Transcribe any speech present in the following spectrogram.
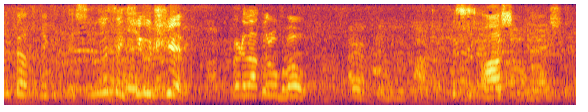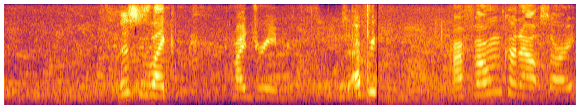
Look at, look at this. Is a huge ship for that little boat. This is awesome, guys. This is like my dream. Every my phone cut out, sorry,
